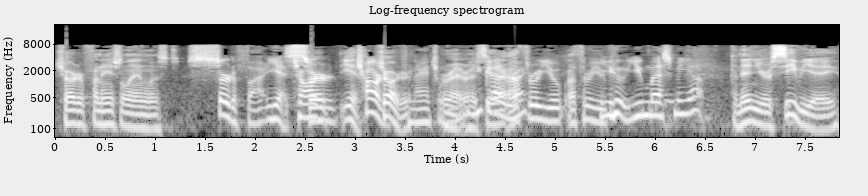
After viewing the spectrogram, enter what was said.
Charter Financial Analyst. certified. Yeah, charter. Cert- yeah, financial. Right, right. You See, got I, right. I threw you. I threw you. you you messed me up. And then you're a CVA,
